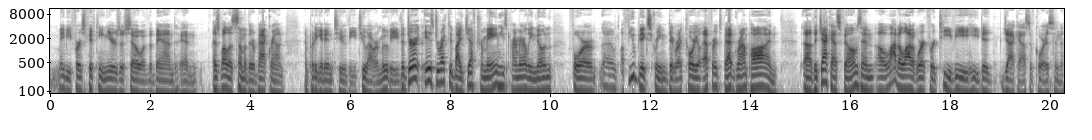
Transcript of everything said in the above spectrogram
maybe first 15 years or so of the band and as well as some of their background and putting it into the two hour movie. The Dirt is directed by Jeff Tremaine. He's primarily known for uh, a few big screen directorial efforts, Bad Grandpa and uh, the Jackass films, and a lot, a lot of work for TV. He did Jackass, of course, and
